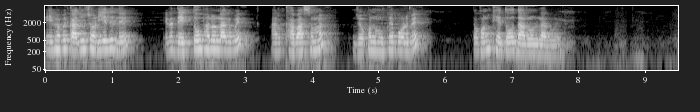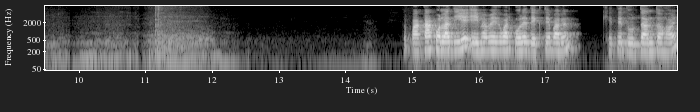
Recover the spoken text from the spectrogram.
এইভাবে কাজু ছড়িয়ে দিলে এটা দেখতেও ভালো লাগবে, আর খাবার সময় যখন মুখে পড়বে, তখন খেতেও দারুণ লাগবে। তো পাকা কলা দিয়ে এইভাবে একবার করে দেখতে পারেন, খেতে দুর্দান্ত হয়।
